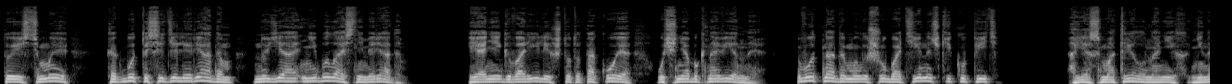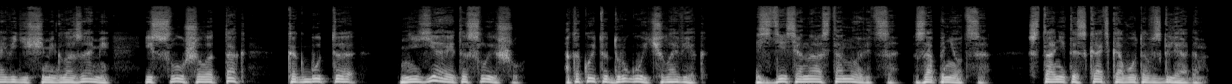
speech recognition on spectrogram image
То есть мы как будто сидели рядом, но я не была с ними рядом. И они говорили что-то такое очень обыкновенное. Вот надо малышу ботиночки купить, а я смотрела на них ненавидящими глазами и слушала так, как будто не я это слышу, а какой-то другой человек. Здесь она остановится, запнется, станет искать кого-то взглядом.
